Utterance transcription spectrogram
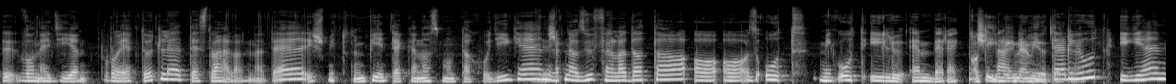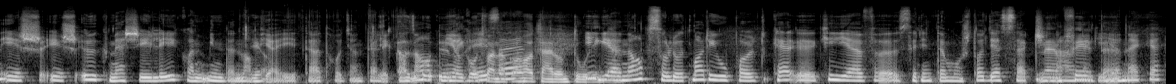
e, van egy ilyen projekt ötlet, ezt vállalna de, és mit tudom, pénteken azt mondtak, hogy igen, és az ő feladata a, az ott, még ott élő emberek Akik még nem interjút, igen, és, és ők mes mesélik a mindennapjait, ja. tehát hogyan telik a az, nap, ő mi még a ott vannak a határon túl. Igen, igen. abszolút. Mariupol, Kijev szerintem most Ogyesszát csinál, Nem, meg ilyeneket.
